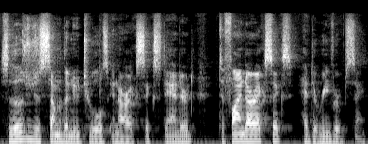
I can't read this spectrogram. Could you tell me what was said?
So those are just some of the new tools in RX6 standard. To find RX6, head to Reverb Sync.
